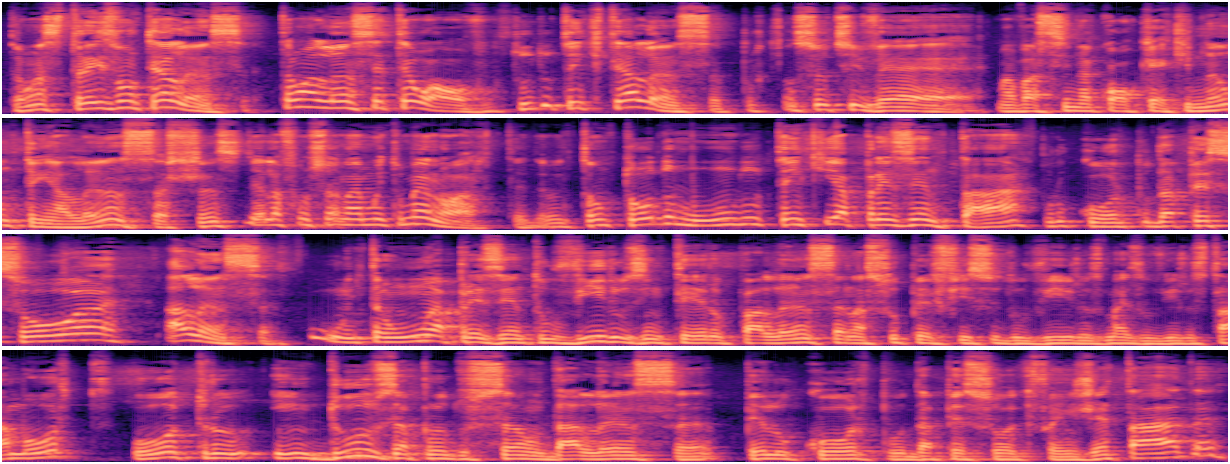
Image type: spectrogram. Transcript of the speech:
Então as três vão ter a lança. Então a lança é teu alvo. Tudo tem que ter a lança, porque se eu tiver uma vacina qualquer que não tem a lança, a chance dela funcionar é muito menor, entendeu? Então todo mundo tem que apresentar para o corpo da pessoa a lança. Então, um apresenta o vírus inteiro com a lança na superfície do vírus, mas o vírus está morto. Outro induz a produção da lança pelo corpo da pessoa que foi injetada.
